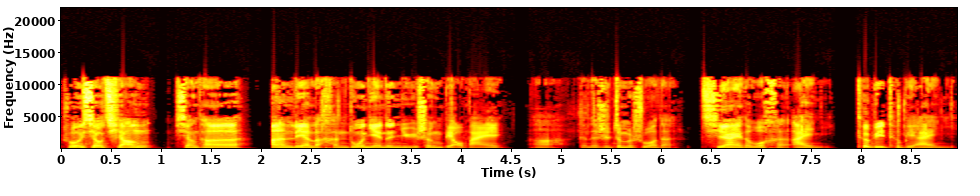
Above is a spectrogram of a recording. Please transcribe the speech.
说小强向他暗恋了很多年的女生表白啊，跟他是这么说的：“亲爱的，我很爱你，特别特别爱你。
